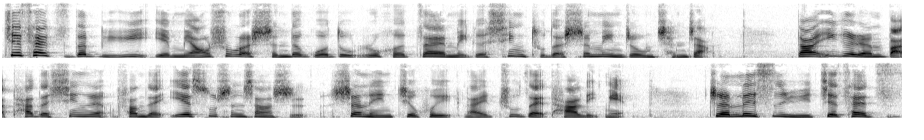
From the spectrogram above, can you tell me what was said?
芥菜籽的比喻也描述了神的国度如何在每个信徒的生命中成长。当一个人把他的信任放在耶稣身上时，圣灵就会来住在他里面。这类似于芥菜籽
